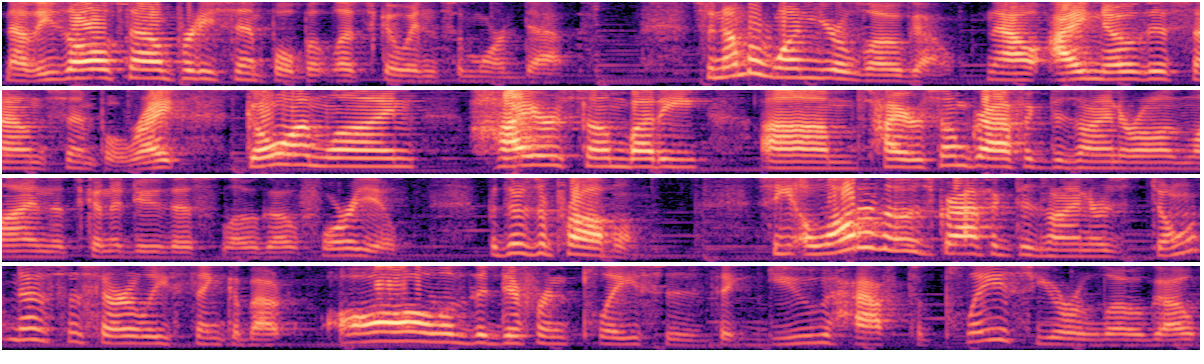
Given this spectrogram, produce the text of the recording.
Now these all sound pretty simple, but let's go in some more depth. So number one, your logo. Now I know this sounds simple, right? Go online, hire somebody, um, hire some graphic designer online that's gonna do this logo for you. But there's a problem. See, a lot of those graphic designers don't necessarily think about all of the different places that you have to place your logo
